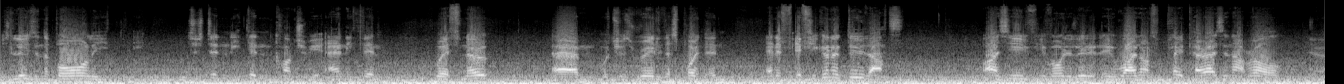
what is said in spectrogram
was losing the ball. He, he just didn't he didn't contribute anything worth note, um, which was really disappointing. And if, if you're going to do that, as you've, you've already alluded to, why not play Perez in that role? Yeah.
